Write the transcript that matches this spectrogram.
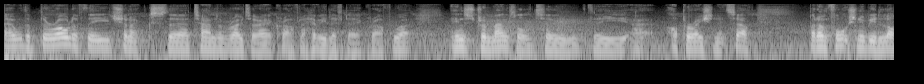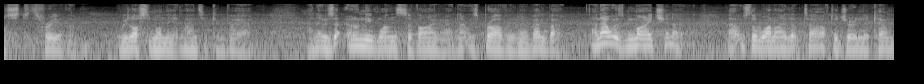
Uh, the, the, role of the Chinooks, tandem rotor aircraft, a heavy lift aircraft, were instrumental to the uh, operation itself. But unfortunately, we lost three of them. We lost them on the Atlantic Conveyor. And there was only one survivor, and that was Bravo November. And that was my Chinook. That was the one I looked after during the, com-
